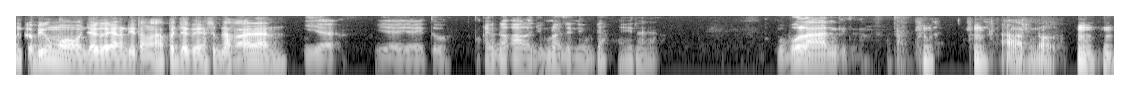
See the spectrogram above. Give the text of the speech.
juga bingung mau jaga yang di tengah apa jaga yang sebelah kanan. Iya, iya, iya itu. Makanya udah kalah jumlah dan ya udah akhirnya bobolan gitu. Arnold. Hmm, hmm.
